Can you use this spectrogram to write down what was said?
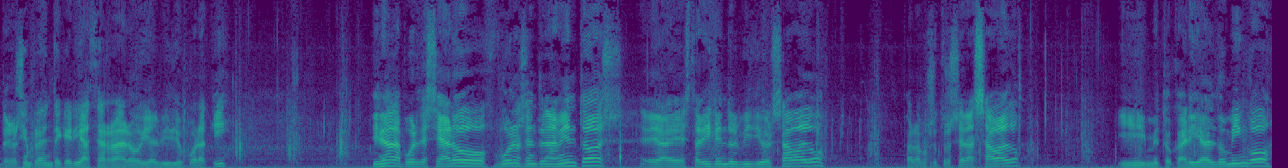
pero simplemente quería cerrar hoy el vídeo por aquí. Y nada, pues desearos buenos entrenamientos. Eh, estaréis viendo el vídeo el sábado. Para vosotros será sábado. Y me tocaría el domingo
